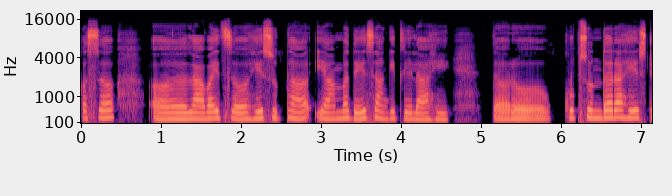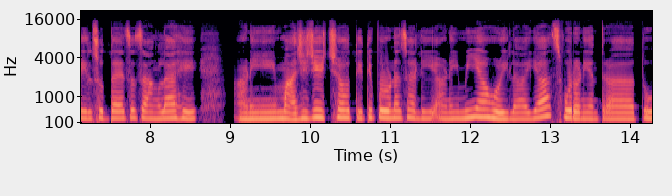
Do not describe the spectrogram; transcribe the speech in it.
कसं लावायचं हे सुद्धा यामध्ये सांगितलेलं आहे. तर खूप सुंदर आहे. स्टीलसुद्धा याचं चांगलं आहे. आणि माझी जी इच्छा होती ती पूर्ण झाली आणि मी या होळीला याच पुरणयंत्रातून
